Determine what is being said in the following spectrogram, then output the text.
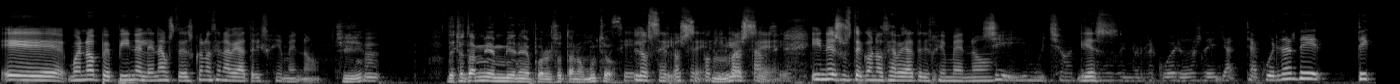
Eh, bueno, Pepín, Elena, ustedes conocen a Beatriz Jimeno. Sí. De hecho, también viene por el sótano mucho. Sí, Lo sé, lo sé, poquito lo sé. sí. Inés, ¿usted conoce a Beatriz Jimeno? Sí, mucho. Y Tengo es- buenos recuerdos de ella. ¿Te acuerdas de te,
